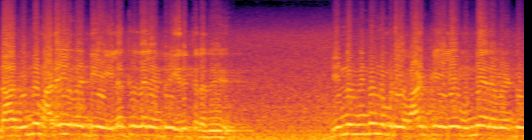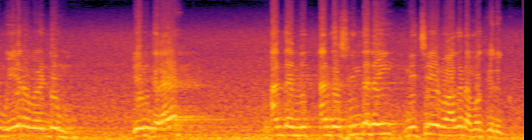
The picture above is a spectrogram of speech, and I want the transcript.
நாம் இன்னும் அடைய வேண்டிய இலக்குகள் என்று இருக்கிறது. இன்னும் இன்னும் நம்முடைய வாழ்க்கையிலே முன்னேற வேண்டும் உயர வேண்டும் என்கிற அந்த நி- அந்த சிந்தனை நிச்சயமாக நமக்கு இருக்கும்.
